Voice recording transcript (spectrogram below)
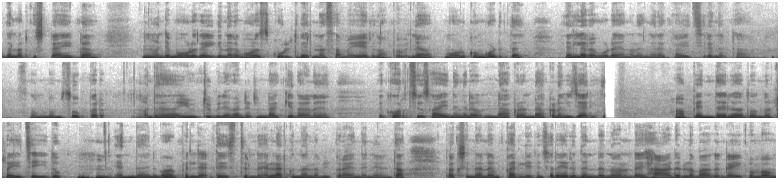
അത് എല്ലാവർക്കും ഇഷ്ടമായിട്ട് എന്റെ മോൾ കഴിക്കുന്നുണ്ട്. മോൾ സ്കൂളിൽ വരുന്ന സമയമായിരുന്നു അപ്പോൾ പിന്നെ മോൾക്കും കൊടുത്ത് എല്ലാവരും കൂടെ ഞങ്ങൾ ഇങ്ങനെ കഴിച്ചിരുന്നിട്ടാണ് സംഭവം സൂപ്പർ. അത് യൂട്യൂബിൽ കണ്ടിട്ട് ഉണ്ടാക്കിയതാണ് കുറച്ച് ദിവസമായി ഇങ്ങനെ ഉണ്ടാക്കണം ഉണ്ടാക്കണം വിചാരിക്കുന്നു. അപ്പോൾ എന്തായാലും അതൊന്ന് ട്രൈ ചെയ്തു. എന്തായാലും കുഴപ്പമില്ല. ടേസ്റ്റ് ഉണ്ട്. എല്ലാവർക്കും നല്ല അഭിപ്രായം തന്നെയാണ് കേട്ടോ പക്ഷെ എന്താണ് പല്ലിന് ചെറിയൊരു ഇതുണ്ടെന്ന് പറഞ്ഞിട്ട് ഹാർഡുള്ള ഭാഗം കഴിക്കുമ്പം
